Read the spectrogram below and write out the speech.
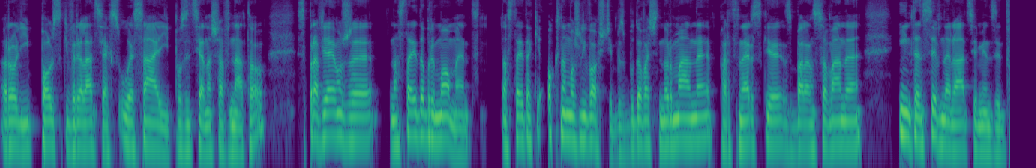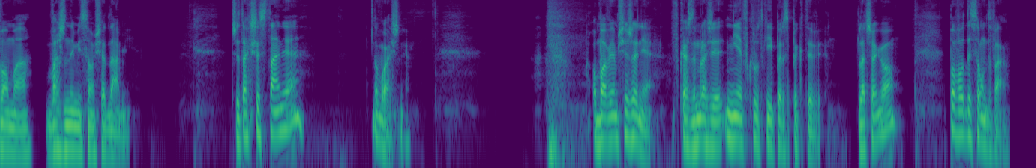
roli Polski w relacjach z USA i pozycja nasza w NATO sprawiają, że nastaje dobry moment, nastaje takie okno możliwości, by zbudować normalne, partnerskie, zbalansowane, intensywne relacje między dwoma ważnymi sąsiadami. Czy tak się stanie? No właśnie. Obawiam się, że nie. W każdym razie nie w krótkiej perspektywie. Dlaczego? Powody są dwa.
